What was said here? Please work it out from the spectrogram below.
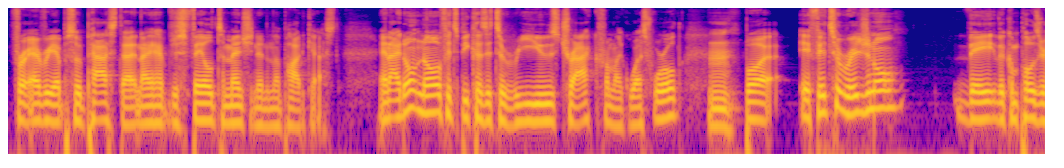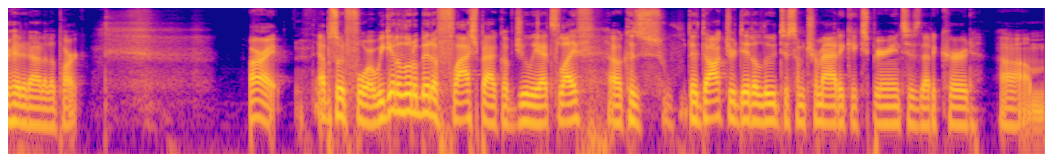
for every episode past that, and I have just failed to mention it in the podcast. And I don't know if it's because it's a reused track from like Westworld, mm. but if it's original, they the composer hit it out of the park. All right, episode four. We get a little bit of flashback of Juliette's life because uh, the doctor did allude to some traumatic experiences that occurred um,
